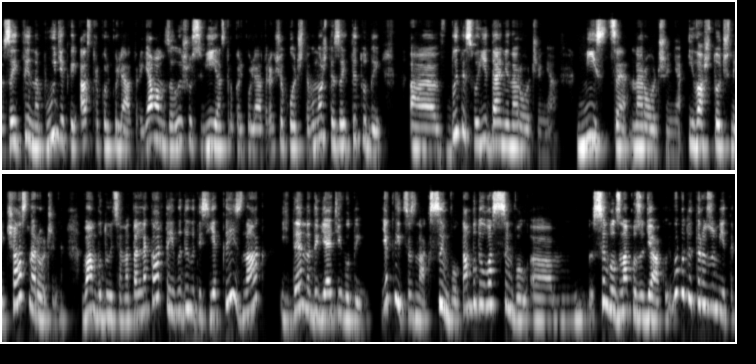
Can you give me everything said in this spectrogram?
зайти на будь-який астрокалькулятор. Я вам залишу свій астрокалькулятор, якщо хочете, ви можете зайти туди, е, вбити свої дані народження, місце народження і ваш точний час народження. Вам будується натальна карта, і ви дивитесь, який знак йде на 9 годині. Який це знак? Символ. Там буде у вас символ, ем, символ знаку зодіаку. І ви будете розуміти,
